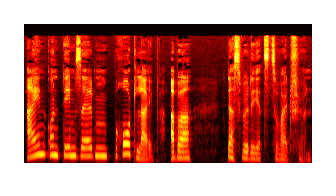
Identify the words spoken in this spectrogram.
ein und demselben Brotleib, aber das würde jetzt zu weit führen.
